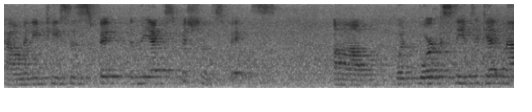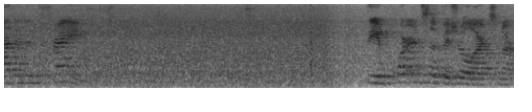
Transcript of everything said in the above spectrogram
how many pieces fit in the exhibition space, um, what works need to get matted and framed, the importance of visual arts in our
